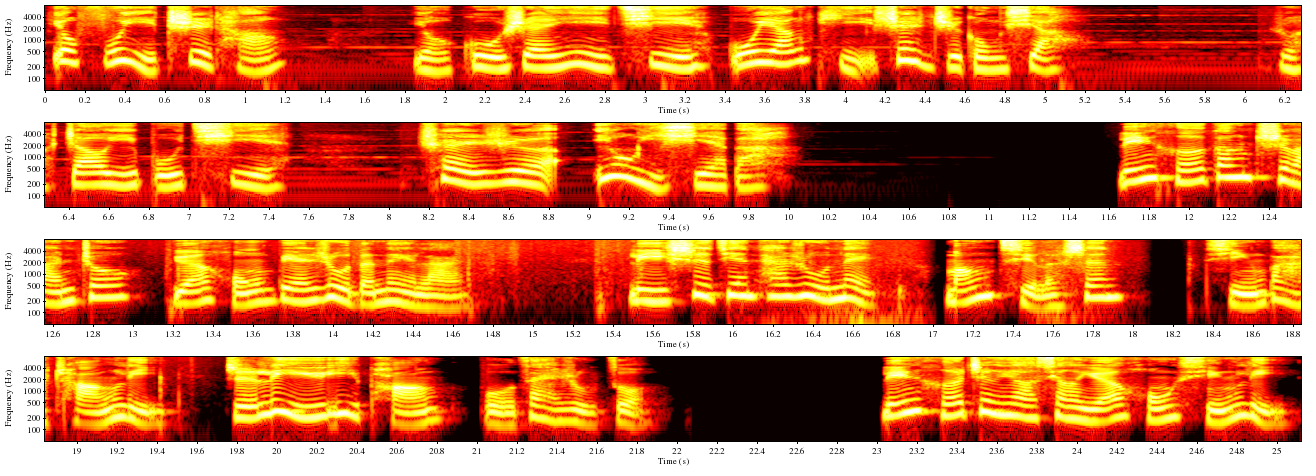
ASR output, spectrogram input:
又辅以赤糖。”有固肾益气、补养脾肾之功效。若朝仪不弃，趁热用一些吧。林和刚吃完粥，袁弘便入得内来。李氏见他入内，忙起了身，行罢长礼，只立于一旁，不再入座。林和正要向袁弘行礼，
